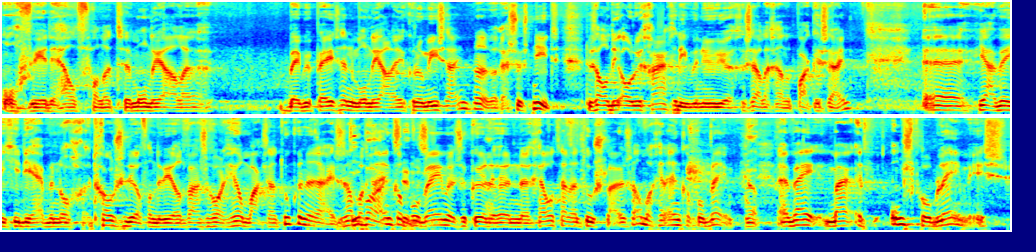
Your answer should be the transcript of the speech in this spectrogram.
ongeveer de helft van het eh, mondiale BBP zijn, de mondiale economie zijn. Nou, de rest dus niet. Dus al die oligarchen die we nu eh, gezellig aan het pakken zijn. Eh, ja, weet je, die hebben nog het grootste deel van de wereld waar ze gewoon heel makkelijk naartoe kunnen reizen. Dat is allemaal geen enkel probleem. Ze kunnen hun eh, geld daar naartoe sluizen. Allemaal geen enkel probleem. Ja. En wij, maar het, ons probleem is,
